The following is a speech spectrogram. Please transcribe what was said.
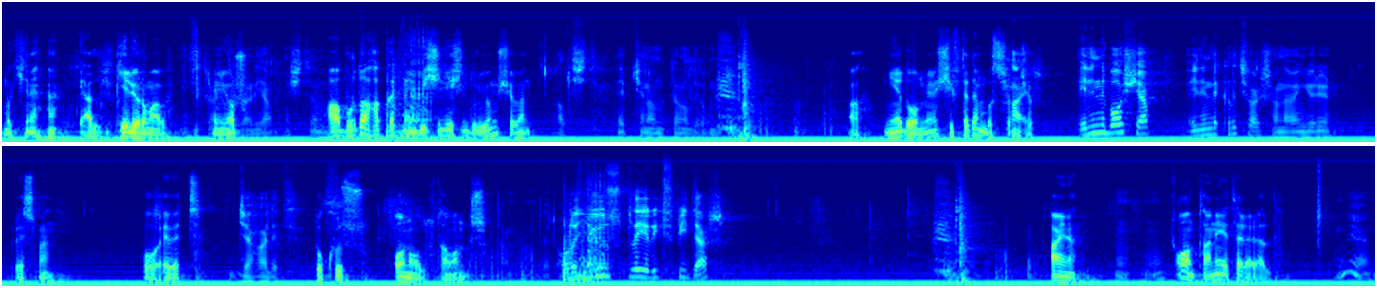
Makine. Heh, geldim. Geliyorum abi. Yapmıştım. Aa burada hakikaten yeşil yeşil duruyormuş ya ben. Al işte. Hep kenanlıktan oluyor bunun. Ah niye dolmuyor? Shift'e de mi basacağım Hayır. acaba? Elini boş yap. Elinde kılıç var şu anda ben görüyorum. Resmen. O evet. Cehalet. 9 10 oldu tamamdır. Tamamdır. Orada use player XP der. Aynen. Hı hı. 10 tane yeter herhalde. Yani.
